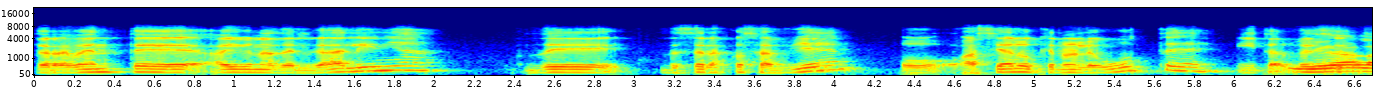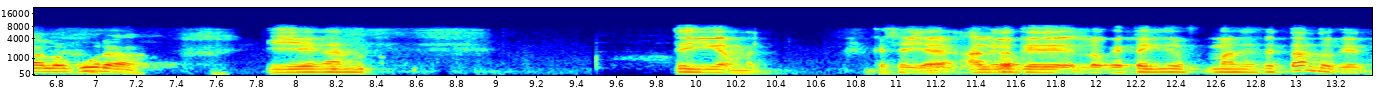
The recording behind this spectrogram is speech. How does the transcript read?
de repente hay una delgada línea de, hacer las cosas bien o hacia algo que no le guste y tal vez... Llega la locura. Y llegan... Te llegan mal. ¿Cachai? algo que lo que estáis manifestando, que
